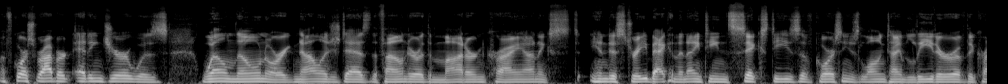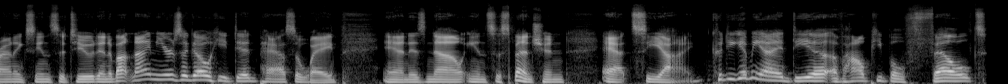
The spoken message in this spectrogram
Of course, Robert Ettinger was well known or acknowledged as the founder of the modern cryonics industry back in the 1960s. Of course, he was a longtime leader of the Cryonics Institute. And about nine years ago, he did pass away and is now in suspension at CI. Could you give me an idea of how people felt?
